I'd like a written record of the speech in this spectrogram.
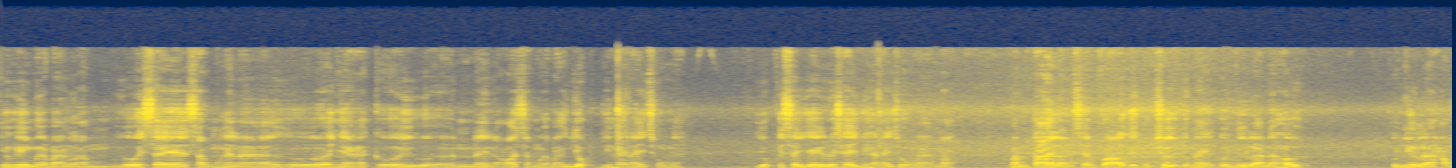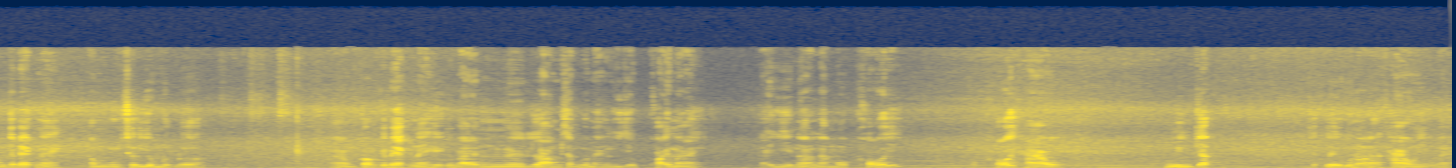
Nhiều khi mấy bạn làm rửa xe xong hay là rửa nhà cửa rửa này nọ xong các bạn dục như thế này xuống nè. Dục cái sợi dây rửa xe như thế này xuống là nó mạnh tay là nó sẽ vỡ cái cục sứ chỗ này coi như là nó hư. Coi như là hỏng cái bét này không còn sử dụng được nữa. Còn cái bét này thì các bạn ờ, làm xong các bạn dục thoải mái. Tại vì nó là một khối một khối thao nguyên chất chất liệu của nó là thau nha các bạn.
